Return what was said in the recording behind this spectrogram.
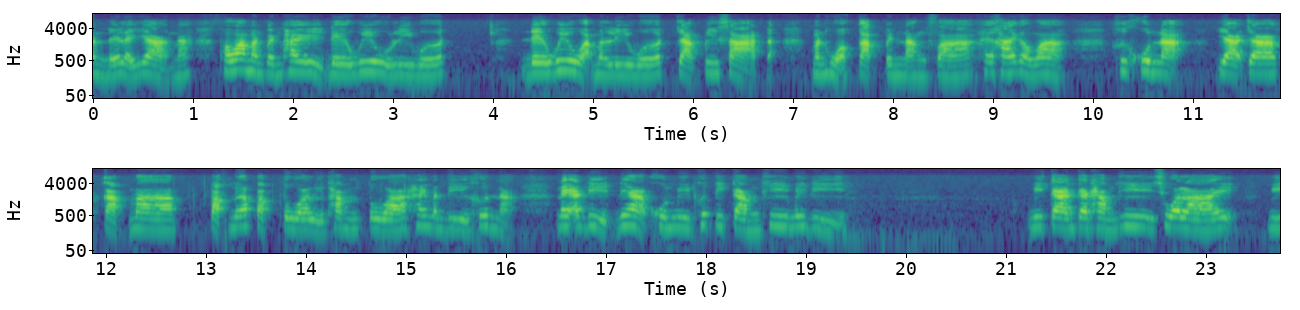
นหลาย ๆ อย่างนะ เพราะว่ามันเป็นไพ่เดวิลรีเวิร์สเดวิลอะ มันรีเวิร์สจากปีศาจอะ มันหัวกลับเป็นนางฟ้า คล้าย ๆ กับว่า คือคุณอะ อยากจะกลับมาปรับเนื้อปรับตัวหรือทำตัวให้มันดีขึ้นน่ะ ในอดีตเนี่ยคุณมีพฤติกรรมที่ไม่ดี มีการกระทำที่ชั่วร้าย มี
